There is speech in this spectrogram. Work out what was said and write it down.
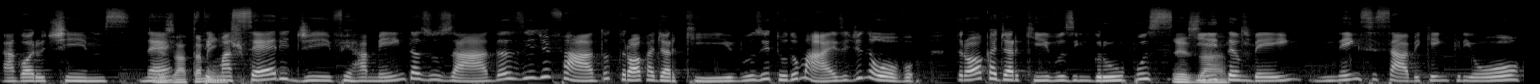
agora o Teams, né? Exatamente. Tem uma série de ferramentas usadas e, de fato, troca de arquivos e tudo mais. E, de novo, troca de arquivos em grupos Exato. e também nem se sabe quem criou,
